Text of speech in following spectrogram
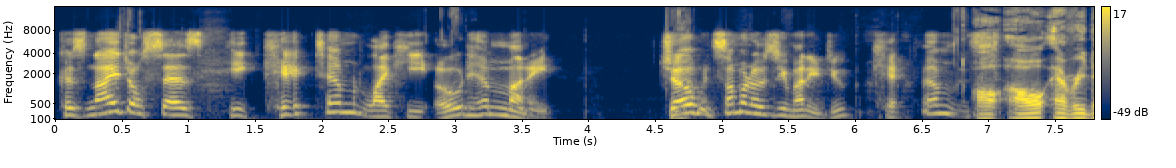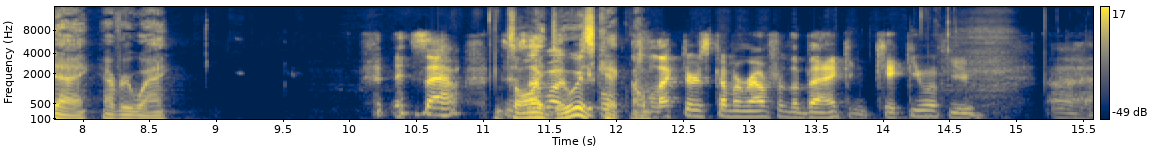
because Nigel says he kicked him like he owed him money. Joe, when someone owes you money, do you kick them? All, all every day, every way. Is that, That's is all that I do is kick them. Collectors come around from the bank and kick you if you uh,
